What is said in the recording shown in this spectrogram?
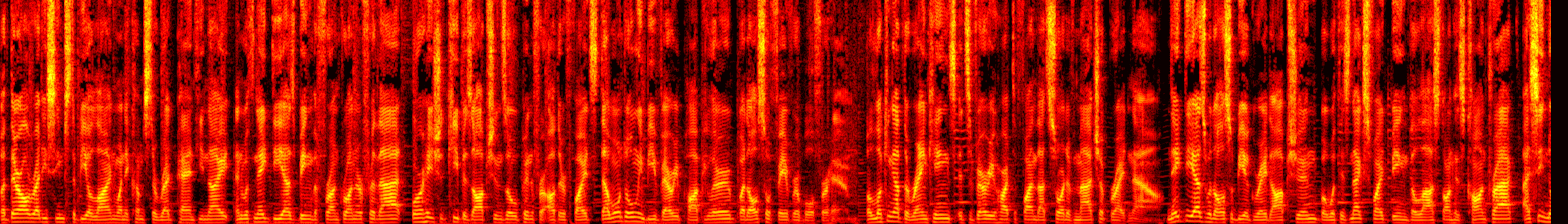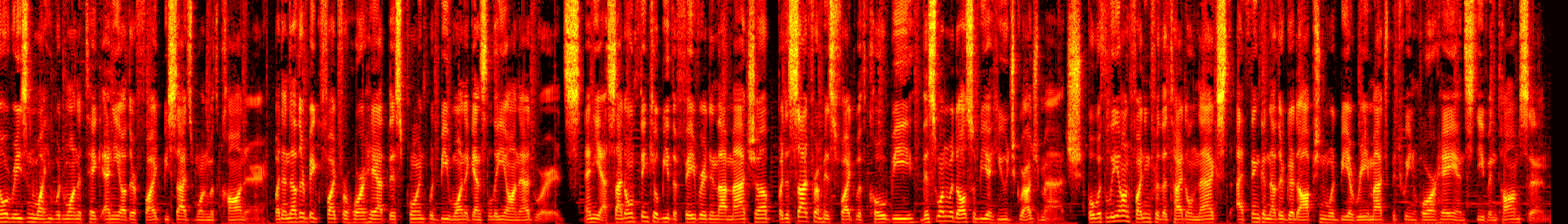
But there already seems to be a line when it comes to Red Panty Night, and with Nate Diaz being the frontrunner for that, Jorge should should keep his options open for other fights that won't only be very popular, but also favorable for him. But looking at the rankings, it's very hard to find that sort of matchup right now. Nate Diaz would also be a great option, but with his next fight being the last on his contract, I see no reason why he would want to take any other fight besides one with Conor. But another big fight for Jorge at this point would be one against Leon Edwards. And yes, I don't think he'll be the favorite in that matchup, but aside from his fight with Colby, this one would also be a huge grudge match. But with Leon fighting for the title next, I think another Another good option would be a rematch between Jorge and Stephen Thompson.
